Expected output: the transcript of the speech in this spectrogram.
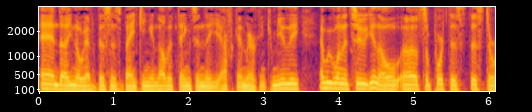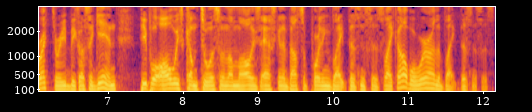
And, uh, you know, we have business banking and other things in the African American community. And we wanted to, you know, uh, support this, this directory because again, people always come to us and I'm always asking about supporting black businesses like, oh, well, where are the black businesses?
